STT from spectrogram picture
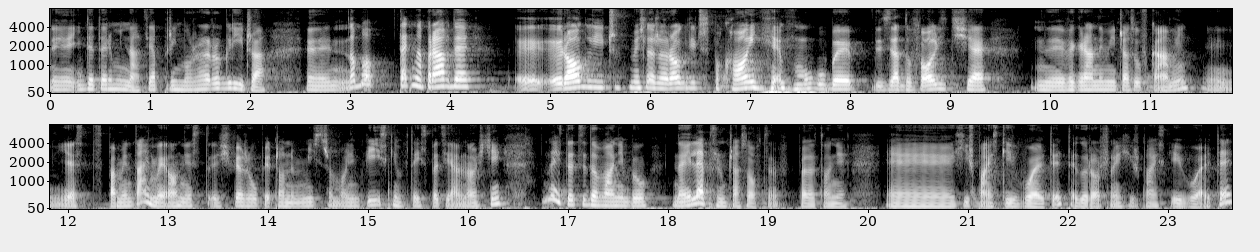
e, i determinacja Primorza Roglicza. E, No bo tak naprawdę e, Roglicz, myślę, że Roglicz spokojnie mógłby zadowolić się wygranymi czasówkami. Y, Jest, pamiętajmy, on jest świeżo upieczonym mistrzem olimpijskim w tej specjalności. No i zdecydowanie był najlepszym czasowcem w peletonie e, hiszpańskiej Vuelty, tegorocznej hiszpańskiej Vuelty.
